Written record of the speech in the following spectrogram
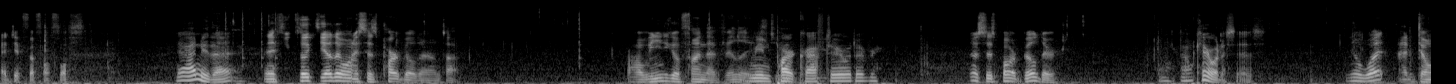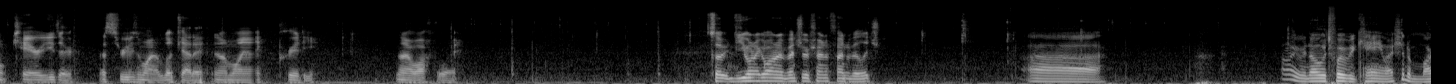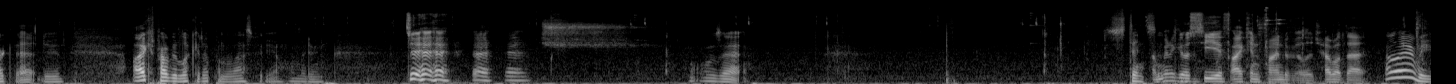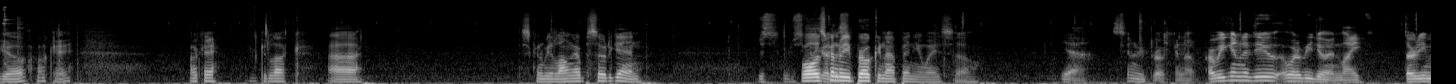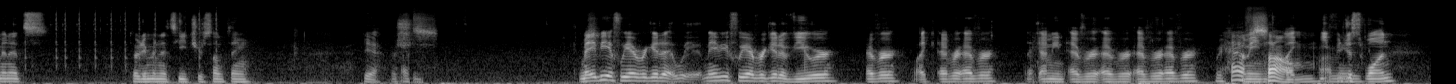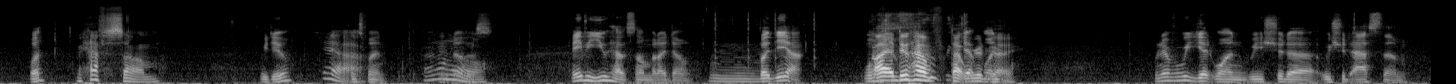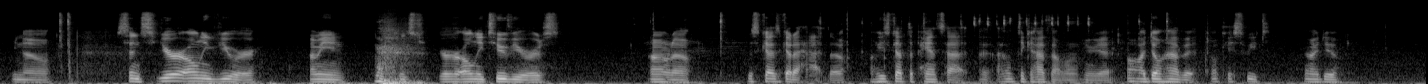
I did fuff, fuff, fuff. Yeah, I knew that. And if you click the other one, it says part builder on top. Oh, we need to go find that village. You mean dude. part crafter or whatever? No, it says part builder. I don't care what it says. You know what? I don't care either. That's the reason why I look at it and I'm like, pretty. And I walk away. So, do you want to go on an adventure trying to find a village? Uh, I don't even know which way we came. I should have marked that, dude. I could probably look it up on the last video. What am I doing? What was that? Stinson. I'm gonna go see if I can find a village. How about that? Oh, there we go. Okay. Okay. Good luck. Uh, it's gonna be a long episode again. Just, just Well, it's go gonna be broken up anyway, so. Yeah, it's gonna be broken up. Are we gonna do? What are we doing? Like 30 minutes? 30 minutes each or something? Yeah, that's Maybe if we ever get a, maybe if we ever get a viewer, ever, like ever, ever, like I mean ever, ever, ever, ever. we have I mean, some. like I even mean, just one. What? We have some. We do. Yeah. Since when? I Didn't don't know. Maybe you have some, but I don't. Mm, But yeah. I do have we that get weird one- guy. Whenever we get one, we should uh we should ask them. You know, since you're our only viewer, I mean, since you're only two viewers, I don't know. This guy's got a hat though. Oh, he's got the pants hat. I, I don't think I have that one here yet. Oh, I don't have it. Okay, sweet. No, I do.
